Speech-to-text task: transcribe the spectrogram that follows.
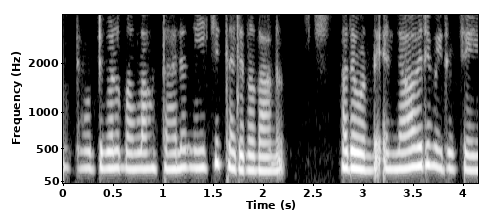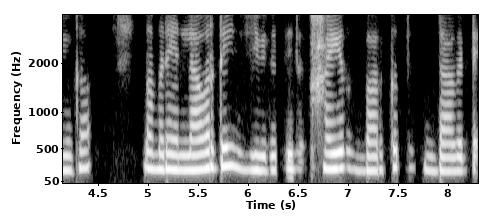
ബുദ്ധിമുട്ടുകളും അള്ളാഹു താല നീക്കി തരുന്നതാണ്. അതുകൊണ്ട് എല്ലാവരും ഇത് ചെയ്യുക. നമ്മുടെ എല്ലാവരുടെയും ജീവിതത്തിൽ ഹൈർ ബർക്കത്തും ഉണ്ടാകട്ടെ.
